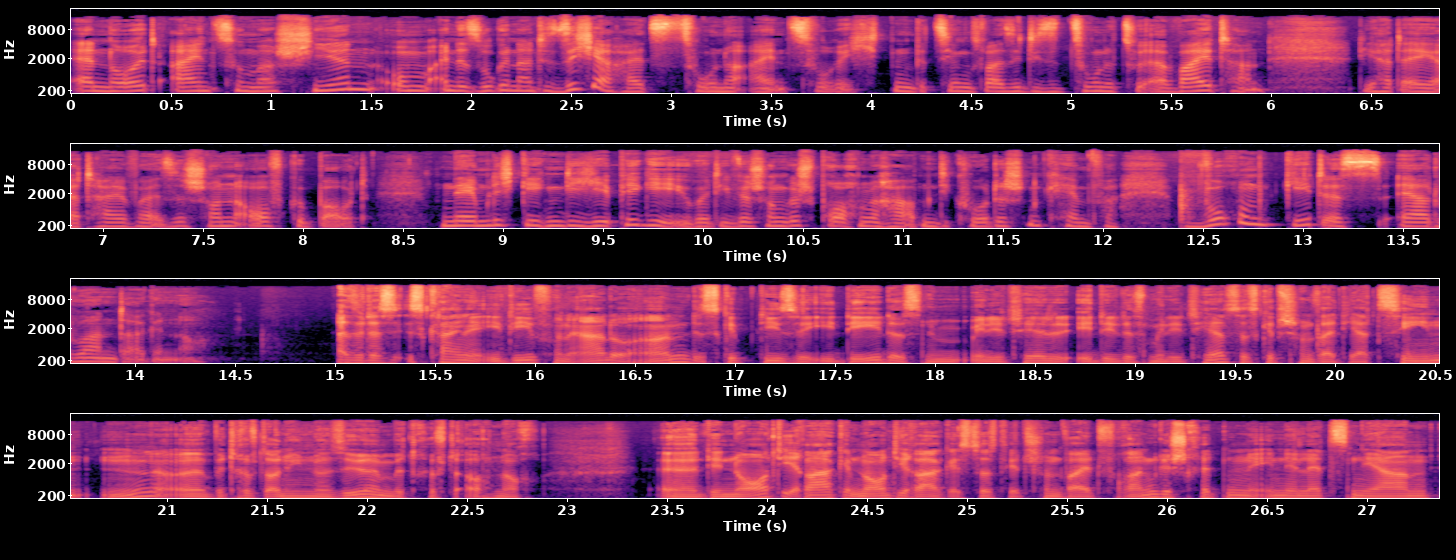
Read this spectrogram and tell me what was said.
erneut einzumarschieren, um eine sogenannte Sicherheitszone einzurichten, beziehungsweise diese Zone zu erweitern. Die hat er ja teilweise schon aufgebaut, nämlich gegen die JPG, über die wir schon gesprochen haben, die kurdischen Kämpfer. Worum geht es Erdogan da genau? Also das ist keine Idee von Erdogan. Es gibt diese Idee des, Militär, Idee des Militärs, das gibt es schon seit Jahrzehnten. Äh, betrifft auch nicht nur Syrien, betrifft auch noch äh, den Nordirak. Im Nordirak ist das jetzt schon weit vorangeschritten in den letzten Jahren.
